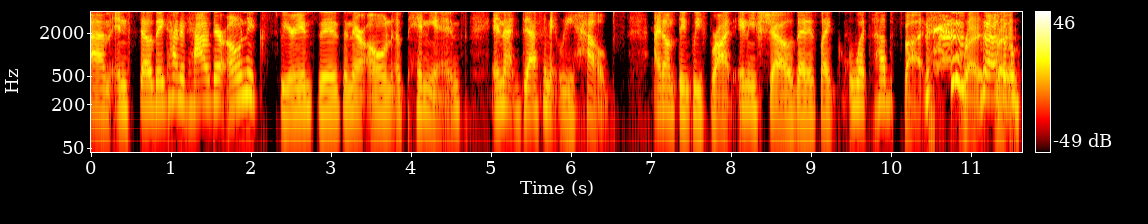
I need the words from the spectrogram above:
Um, and so they kind of have their own experiences and their own opinions, and that definitely helps. I don't think we've brought any show that is like, what's HubSpot? Right, so,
